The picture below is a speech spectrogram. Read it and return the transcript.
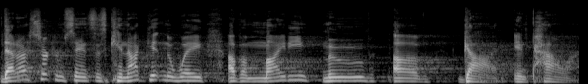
that our circumstances cannot get in the way of a mighty move of God in power.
